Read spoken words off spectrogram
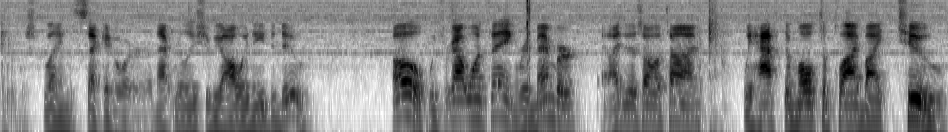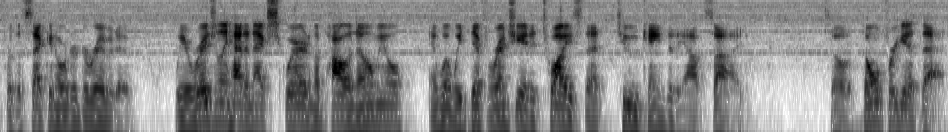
And explain the second order. And that really should be all we need to do. Oh, we forgot one thing. Remember, and I do this all the time, we have to multiply by 2 for the second order derivative. We originally had an x squared in the polynomial, and when we differentiated twice, that 2 came to the outside. So don't forget that.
